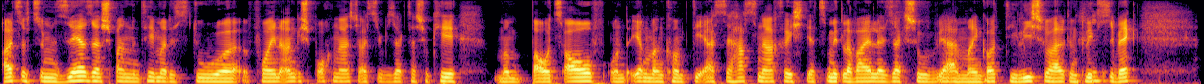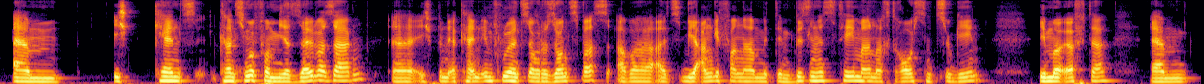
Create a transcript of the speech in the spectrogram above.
als auch zu einem sehr, sehr spannenden Thema, das du äh, vorhin angesprochen hast, als du gesagt hast, okay, man baut es auf und irgendwann kommt die erste Hassnachricht. Jetzt mittlerweile sagst du, ja, mein Gott, die liest du halt und klickst sie weg. Ähm, ich kann es nur von mir selber sagen. Äh, ich bin ja kein Influencer oder sonst was, aber als wir angefangen haben mit dem Business-Thema nach draußen zu gehen, immer öfter, ähm,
